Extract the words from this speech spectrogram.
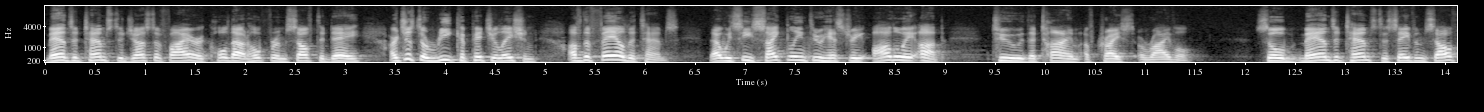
Man's attempts to justify or hold out hope for himself today are just a recapitulation of the failed attempts that we see cycling through history all the way up to the time of Christ's arrival. So man's attempts to save himself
